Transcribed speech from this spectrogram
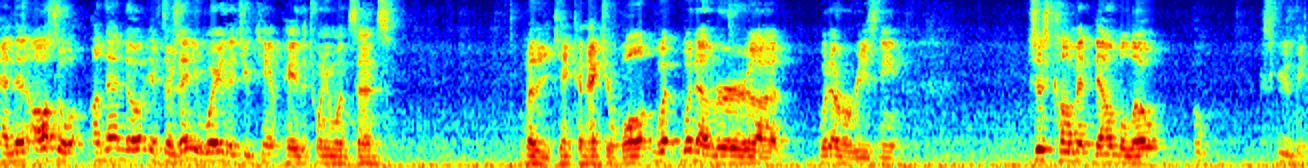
and then also, on that note, if there's any way that you can't pay the 21 cents, whether you can't connect your wallet, whatever, uh, whatever reasoning, just comment down below. Oh, excuse me.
